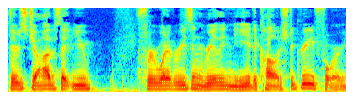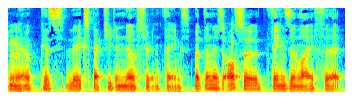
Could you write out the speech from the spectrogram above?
there's jobs that you for whatever reason really need a college degree for, you Mm. know, because they expect you to know certain things. But then there's also things in life that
